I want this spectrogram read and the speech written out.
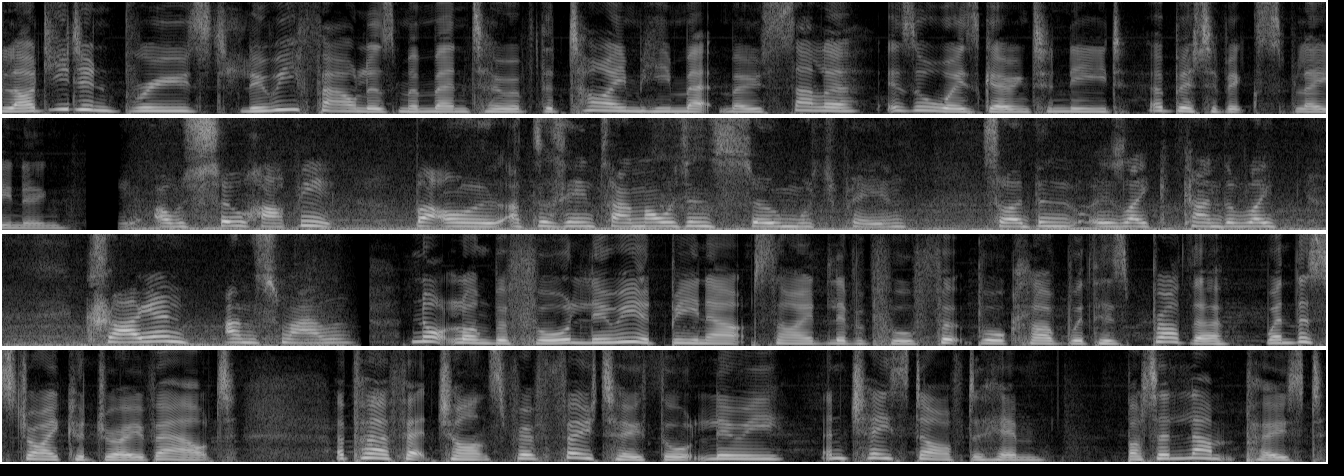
Bloodied and bruised, Louis Fowler's memento of the time he met Mo Salah is always going to need a bit of explaining. I was so happy, but was, at the same time I was in so much pain. So I didn't, it was like kind of like crying and smiling. Not long before, Louis had been outside Liverpool Football Club with his brother when the striker drove out. A perfect chance for a photo, thought Louis, and chased after him. But a lamppost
